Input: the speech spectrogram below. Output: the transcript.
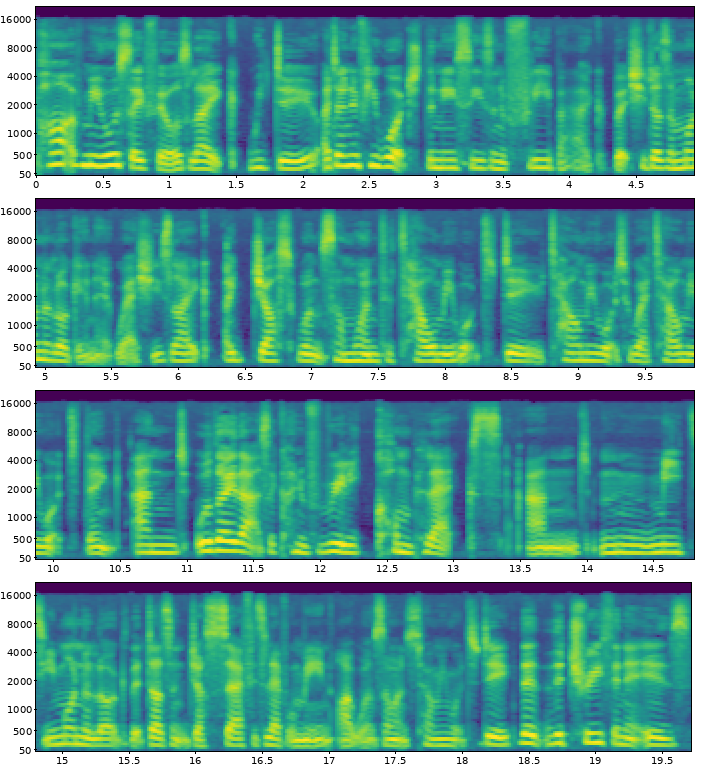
part of me also feels like we do. I don't know if you watched the new season of Fleabag, but she does a monologue in it where she's like, I just want someone to tell me what to do, tell me what to wear, tell me what to think. And although that's a kind of really complex and meaty monologue that doesn't just surface level mean I want someone to tell me what to do, the, the truth in it is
